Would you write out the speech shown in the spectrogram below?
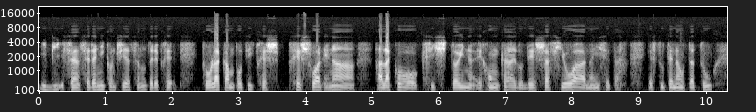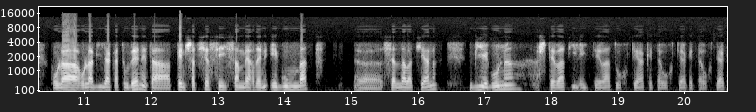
ibi, zen, zerani kontsidatzen dut, ere pre, prola kanpotik pres, presoarena halako kristoin erronka edo desafioa nahiz eta ez duten hautatu, hola, hola bilakatu den, eta pentsatzia ze izan behar den egun bat, uh, zelda batian, bi egun, haste bat, ileite bat, urteak eta urteak eta urteak,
